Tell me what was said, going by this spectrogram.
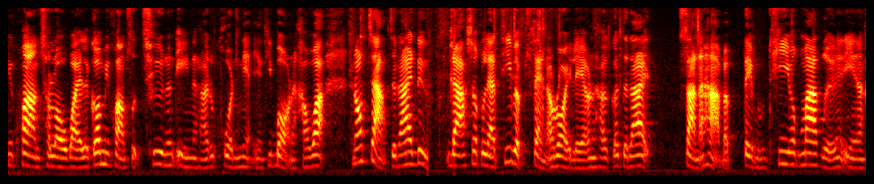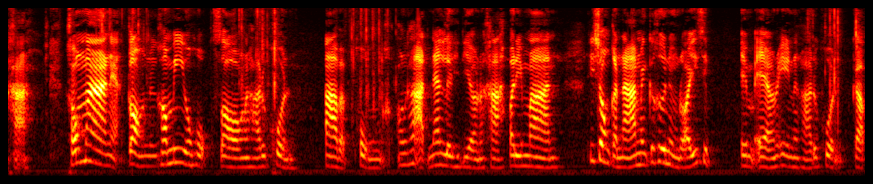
มีความชะลอวัยแล้วก็มีความสดชื่นนั่นเองนะคะ ทุกคนเนี่ยอย่างที่บอกนะคะว่านอกจากจะได้ดื่มดาร์กช็อกโกแลตที่แบบแสนอร่อยแล้วนะคะ ก็จะได้สารอาหารแบบเต็มที่มากๆเลยนั่นเองนะคะเขามาเนี่ยกล่องหนึ่งเขามีอยู่หกซองนะคะ ทุกคนมาแบบผงค่อนข้างอัดแน่นเลยทีเดียวนะคะ ปริมาณที่ชงกับน้ำมันก็คือ 120 ml นั่นเองนะคะ ทุกคนกับ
